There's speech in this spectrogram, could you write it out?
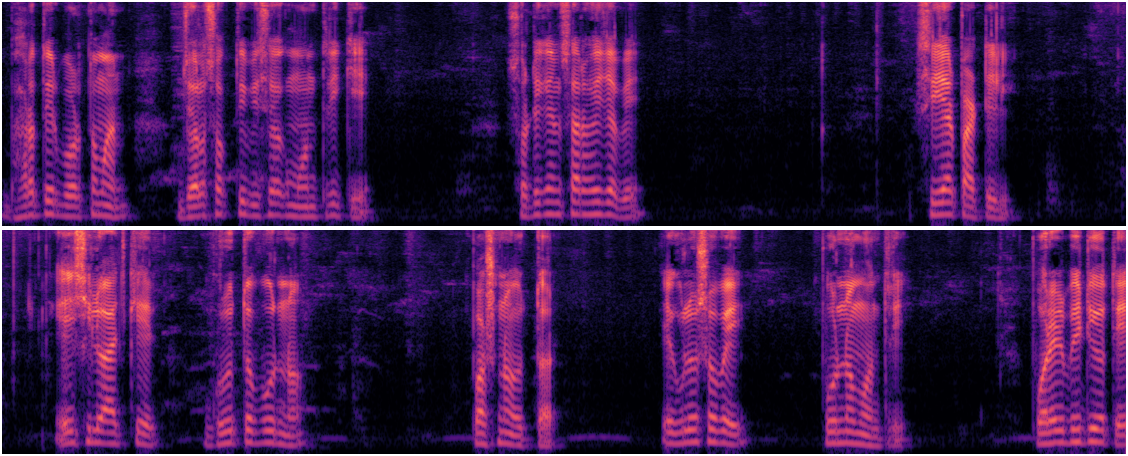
ভারতের বর্তমান জলশক্তি বিষয়ক মন্ত্রীকে সঠিক অ্যান্সার হয়ে যাবে সি আর পাটিল। এই ছিল আজকের গুরুত্বপূর্ণ প্রশ্ন উত্তর। এগুলো সবই পূর্ণমন্ত্রী পরের ভিডিওতে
